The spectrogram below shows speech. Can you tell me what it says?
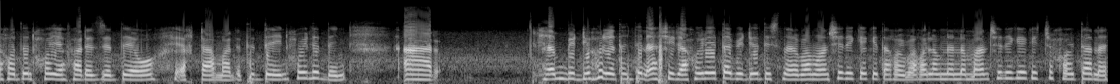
এখন হইয়া পারে যে দেও, একটা আমার এতে দেন হইলে দেন আর হ্যাঁ ভিডিও হলে তাই আসি রাখলে এটা ভিডিও দিস না। বা মানুষের দিকে কিতা কইবা, কইলাম না না মানুষের দিকে কিছু কইতা নাই।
